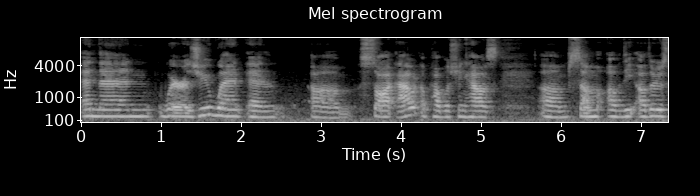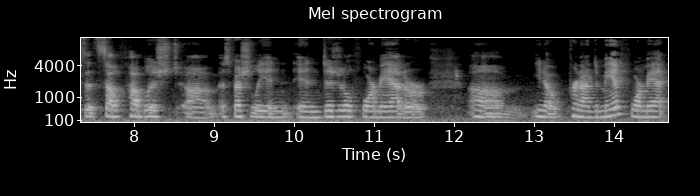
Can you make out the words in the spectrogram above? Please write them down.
and then, whereas you went and um, sought out a publishing house, um, some of the others that self published, um, especially in, in digital format or, um, you know, print on demand format,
